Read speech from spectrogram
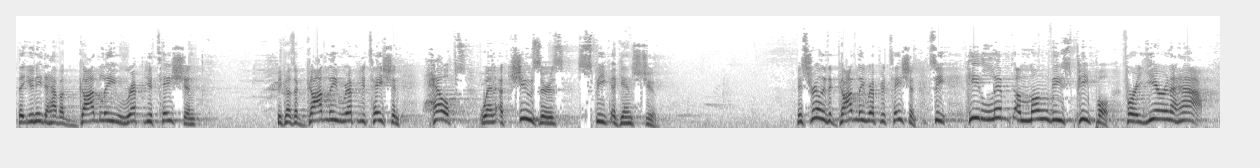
that you need to have a godly reputation because a godly reputation helps when accusers speak against you. It's really the godly reputation. See, he lived among these people for a year and a half.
